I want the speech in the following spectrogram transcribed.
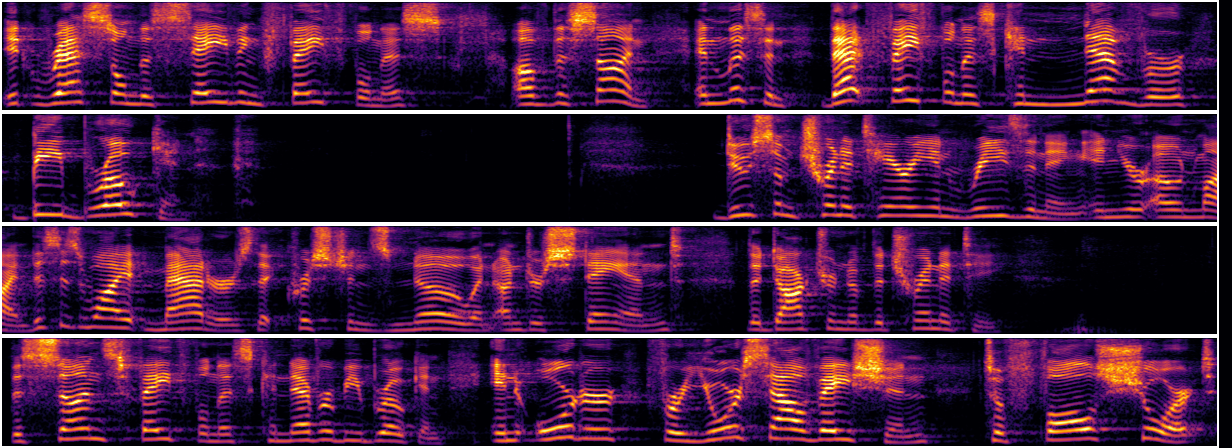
It rests on the saving faithfulness of the Son. And listen, that faithfulness can never be broken. Do some Trinitarian reasoning in your own mind. This is why it matters that Christians know and understand the doctrine of the Trinity. The Son's faithfulness can never be broken. In order for your salvation to fall short,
